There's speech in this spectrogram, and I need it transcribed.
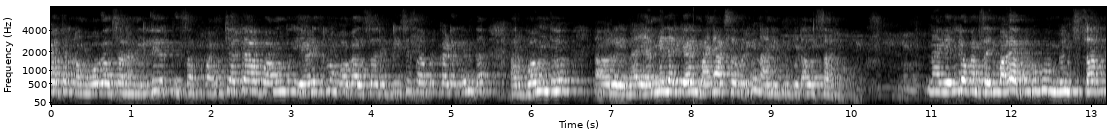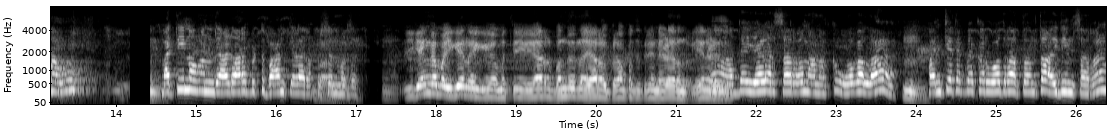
ಹೇಳ್ತಾರೆ ನಾವು ಹೋಗಲ್ಲ ಸರ್, ನಾನು ಇಲ್ಲಿ ಇರ್ತೀನಿ ಸರ್. ಪಂಚಾಯತ್ ಬಂದು ಹೇಳಿದ್ರು ಹೋಗಲ್ಲ ಸರ್. ಡಿ ಸಿ ಸಾಬ್ರ ಕಡೆಯಿಂದ ಅವ್ರು ಬಂದು ಅವ್ರು ಎಂ ಎಲ್ ಎರ್ಗೆ ಹೇಳಿ ಮನೆ ಹಾಕ್ಸೋವರೆಗೂ ನಾನು ಇದನ್ನು ಬಿಡಲ್ಲ ಸರ್. ನಾವು ಎಲ್ಲಿ ಹೋಗೋಣ ಸರ್? ಇನ್ನು ಮಳೆ ಗುಡುಗು ಮಿಂಚು ಸರ್ ನಾವು. ಮತ್ತಿನ್ನೂ ಒಂದು ಎರಡು ವಾರ ಬಿಟ್ಟು ಬಾ ಅಂತ ಹೇಳಾರ ಆಪರೇಷನ್ ಮಾಡ್ದಾಗ ಈಗ ಹೆಂಗಮ್ಮ ಈಗೇನು ಈಗ ಮತ್ತೆ ಯಾರು ಬಂದಿಲ್ಲ ಯಾರು ಗ್ರಾಮ ಪಂಚಾಯತ್ ಏನು ಹೇಳ್ಯಾರಂದ್ರಲ್ಲ ಏನು ಹೇಳಿದ್ರು? ಅದೇ ಹೇಳ್ಯಾರ ಸರ್ ನಾನು ಅಕ್ಕ ಹೋಗಲ್ಲ. ಹ್ಞೂ ಪಂಚಾಯತ್ಗೆ ಬೇಕಾದ್ರೆ ಹೋದ್ರಾತು ಅಂತ ಐದೀನಿ ಸರ್ ಹಾಂ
